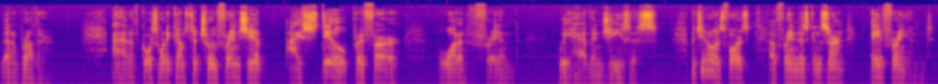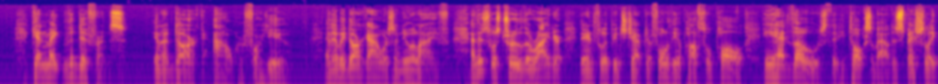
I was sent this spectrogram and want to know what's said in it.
than a brother. And of course, when it comes to true friendship, I still prefer what a friend we have in Jesus. But you know, as far as a friend is concerned, a friend can make the difference in a dark hour for you and there'll be dark hours in your life. And this was true. The writer there in Philippians chapter 4, the Apostle Paul, he had those that he talks about, especially,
